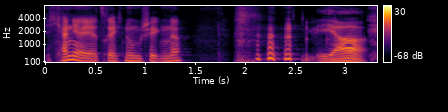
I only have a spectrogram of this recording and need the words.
Ich kann ja jetzt Rechnungen schicken, ne? Ja.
